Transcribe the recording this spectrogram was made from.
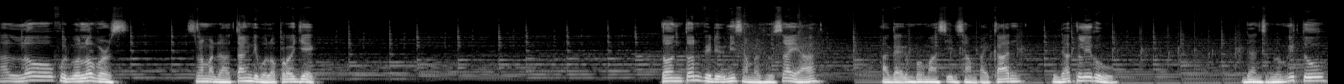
Halo football lovers, selamat datang di Bola Project. Tonton video ini sampai selesai ya, agar informasi disampaikan tidak keliru. Dan sebelum itu,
